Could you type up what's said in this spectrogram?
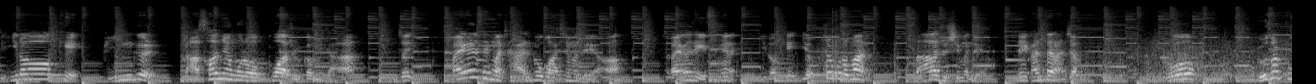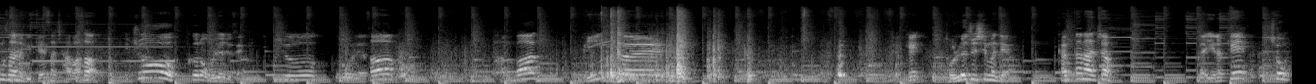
이렇게 빙글 나선형으로 꼬아줄 겁니다. 먼저 빨간색만 잘 보고 하시면 돼요. 빨간색 있으면 이렇게 옆쪽으로만 쌓아주시면 돼요. 되게 간단하죠? 그리고 요솔풍선을 밑에서 잡아서 쭉 끌어올려주세요. 쭉 끌어올려서 한번 빙글 이렇게 돌려주시면 돼요. 간단하죠? 자, 이렇게 총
